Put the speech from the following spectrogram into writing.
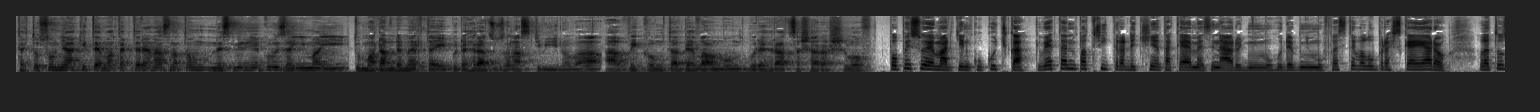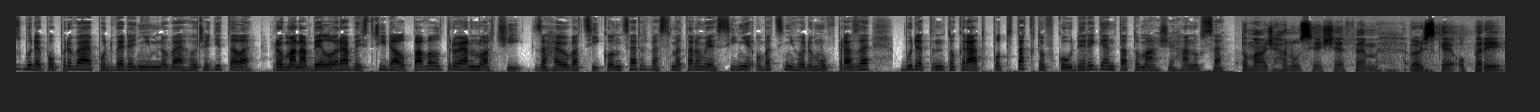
tak to jsou nějaký témata, které nás na tom nesmírně jako zajímají. Tu Madame de Mertej bude hrát Zuzana Stivínová a Vikomta de Valmont bude hrát Saša Rašilov. Popisuje Martin Kukučka. Květen patří tradičně také Mezinárodnímu hudebnímu festivalu Pražské jaro. Letos bude poprvé pod vedením nového ředitele. Romana Bělora vystřídal Pavel Trojan mladší. Zahajovací koncert ve Smetanově síni obecního domu v Praze bude tentokrát pod taktovkou dirigenta Tomáše Hanuse. Tomáš Hanus je šéfem Velšské opery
